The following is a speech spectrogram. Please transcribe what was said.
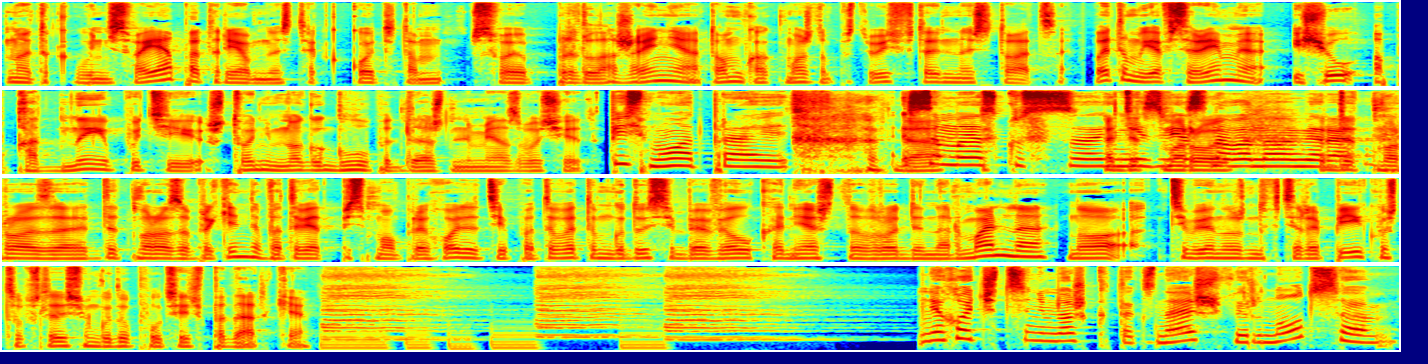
ну, это как бы не своя потребность, а какое-то там свое предложение о том, как можно поступить в той или иной ситуации. Поэтому я все время ищу обходные пути, что немного глупо даже для меня звучит. Письмо отправить, смс с неизвестного номера. Дед Мороза, Дед Мороза, прикинь, в ответ письмо приходит, типа, ты в этом году себя вел, конечно, вроде нормально, но тебе нужно в терапийку, чтобы в следующем году получить подарки. Мне хочется немножко, так знаешь, вернуться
